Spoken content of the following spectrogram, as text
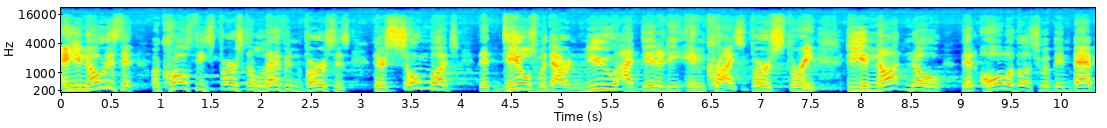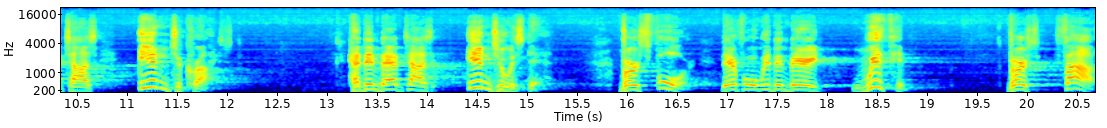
And you notice that across these first 11 verses, there's so much that deals with our new identity in Christ. Verse 3 Do you not know that all of us who have been baptized into Christ have been baptized into his death? Verse 4 Therefore, we've been buried with him. Verse 5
